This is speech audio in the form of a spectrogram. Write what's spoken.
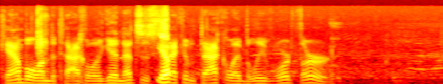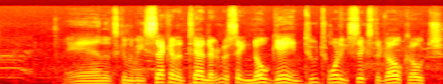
Campbell on the tackle again. That's his Yep. second tackle, I believe, or third. And it's going to be second and 10. They're going to say no gain. 2.26 to go, coach.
